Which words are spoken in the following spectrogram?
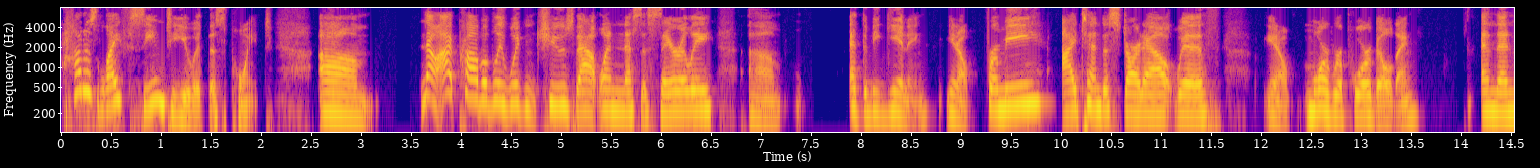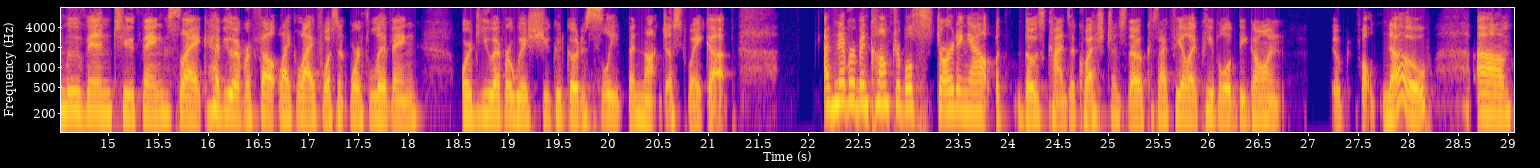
how does life seem to you at this point? Um, now i probably wouldn't choose that one necessarily. Um, at the beginning. You know for me i tend to start out with you know more rapport building and then move into things like have you ever felt like life wasn't worth living? Or do you ever wish you could go to sleep and not just wake up? I've never been comfortable starting out with those kinds of questions though because i feel like people would be going well no um,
